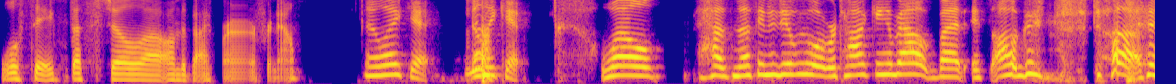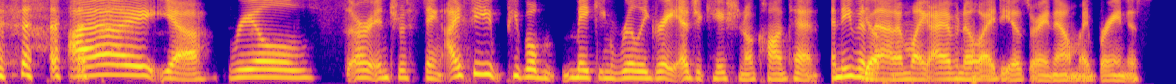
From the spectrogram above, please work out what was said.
we'll see. That's still uh, on the back burner for now. I like it. Yeah. I like it. Well, has nothing to do with what we're talking about, but it's all good stuff. I yeah, reels are interesting. I see people making really great educational content, and even Yep. that, I'm like, I have no ideas right now. My brain is,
